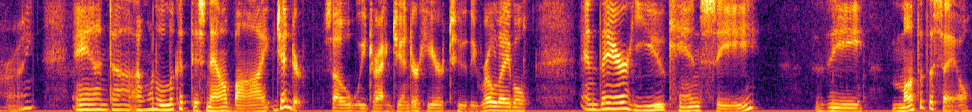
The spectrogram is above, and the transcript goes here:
All right. And uh, I want to look at this now by gender. So we drag gender here to the row label. And there you can see the month of the sale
